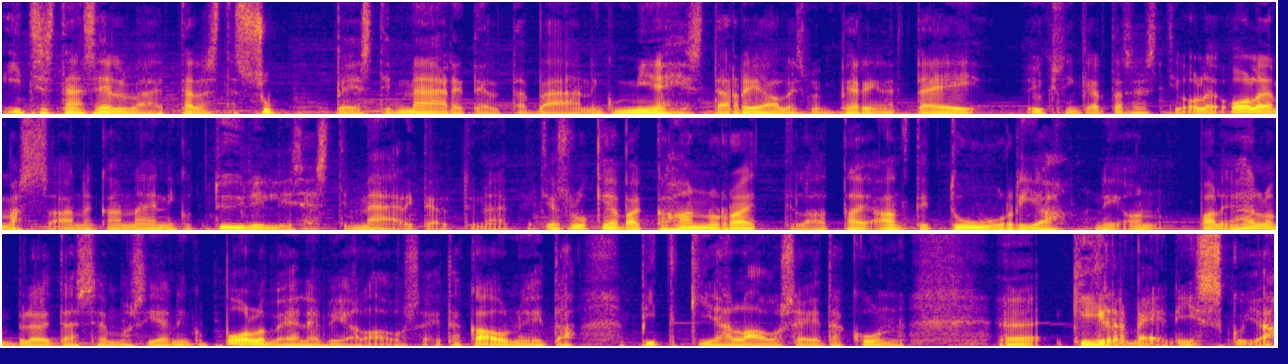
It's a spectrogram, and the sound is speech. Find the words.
itsestään selvää, että tällaista suppeasti määriteltävää niin kuin miehistä realismin perinnettä ei yksinkertaisesti ole olemassa ainakaan näin niin kuin tyylillisesti määriteltynä. Et jos lukee vaikka Hannu Raittilaa tai Antti Tuuria, niin on paljon helpompi löytää semmoisia niin polveilevia lauseita, kauniita, pitkiä lauseita kuin ö, kirveen iskuja,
